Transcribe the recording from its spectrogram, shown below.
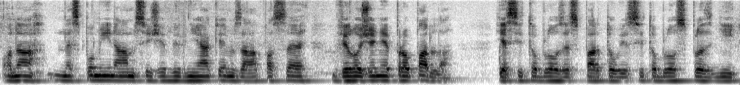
ona, nespomínám si, že by v nějakém zápase vyloženě propadla. Jestli to bylo ze Spartou, jestli to bylo z Plzní,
